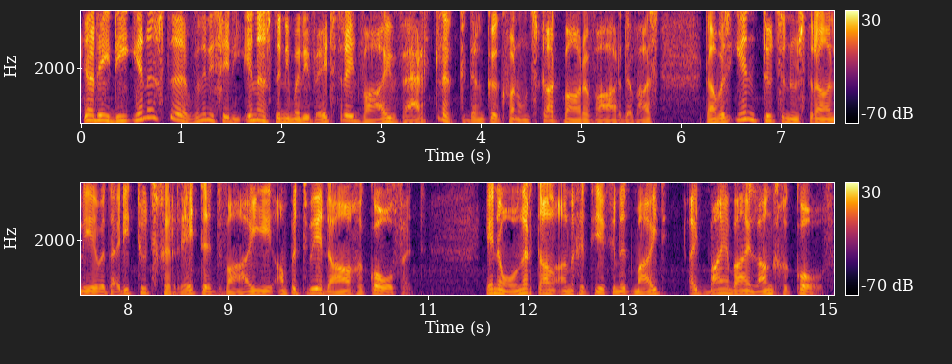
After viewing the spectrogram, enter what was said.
Ja, die die enigste, wil nie sê die enigste nie, maar die wedstryd waar hy werklik dink ek van onskatbare waarde was, daar was een toets in Australië wat hy die toets gered het waar hy amper 2 dae gekolf het. En 'n honderdtal aangeteken het, maar hy het, hy het baie baie lank gekolf.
